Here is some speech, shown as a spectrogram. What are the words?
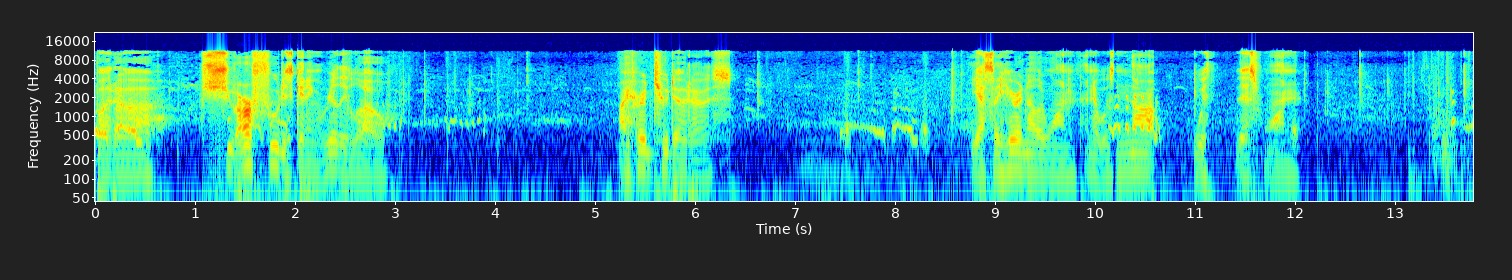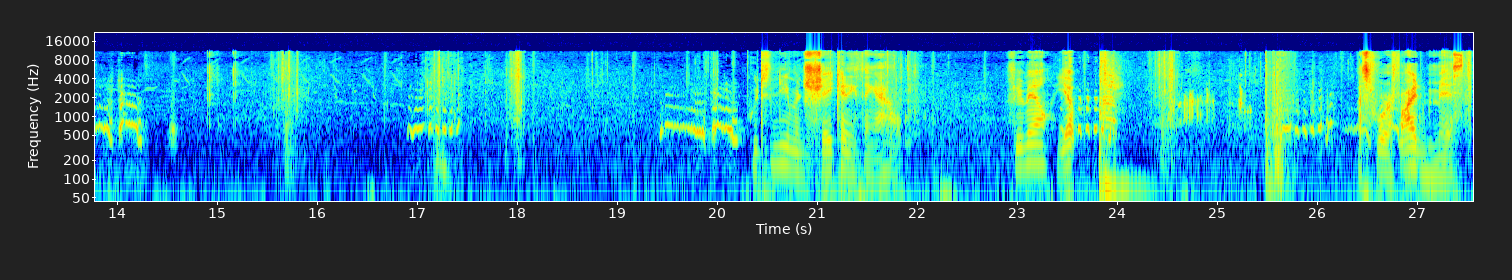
But, uh, shoot, our food is getting really low. I heard two dodos. Yes, I hear another one, and it was not with this one. Didn't even shake anything out. Female? Yep. I swear, if I'd missed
